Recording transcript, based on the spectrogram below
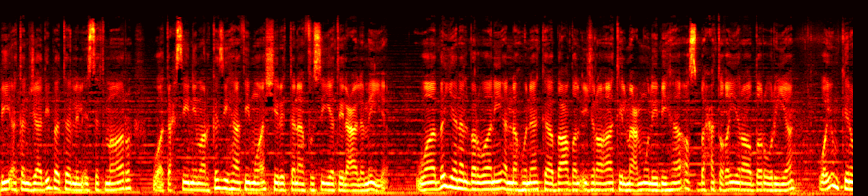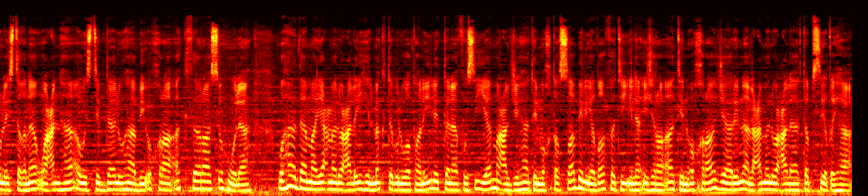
بيئة جاذبة للاستثمار وتحسين مركزها في مؤشر التنافسية العالمي. وبين البرواني أن هناك بعض الإجراءات المعمول بها أصبحت غير ضرورية ويمكن الاستغناء عنها أو استبدالها بأخرى أكثر سهولة. وهذا ما يعمل عليه المكتب الوطني للتنافسية مع الجهات المختصة بالإضافة إلى إجراءات أخرى جار العمل على تبسيطها.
